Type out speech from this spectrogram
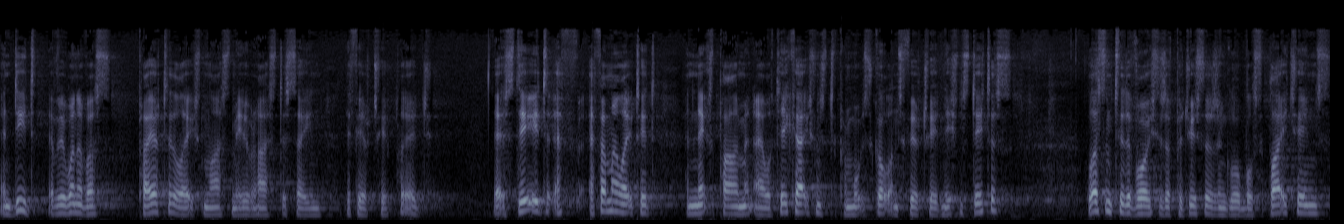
Indeed, every one of us, prior to the election last May, were asked to sign the Fair Trade Pledge. It stated, if, if I'm elected, and next Parliament I will take actions to promote Scotland's fair trade nation status, listen to the voices of producers and global supply chains,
